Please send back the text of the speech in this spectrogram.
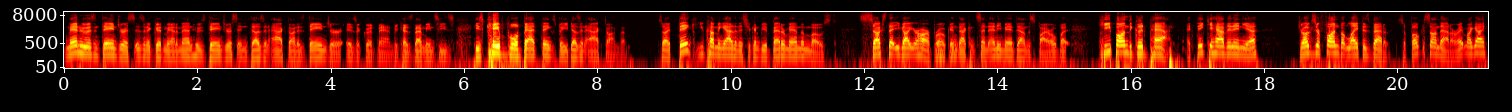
man who isn't dangerous isn't a good man. A man who's dangerous and doesn't act on his danger is a good man because that means he's he's capable of bad things, but he doesn't act on them. So I think you coming out of this, you're going to be a better man than most. Sucks that you got your heart broken. Mm-hmm. That can send any man down the spiral, but keep on the good path. I think you have it in you. Drugs are fun, but life is better. So focus on that, all right, my guy?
